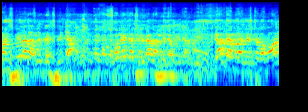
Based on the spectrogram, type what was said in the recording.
मग झिरम्या लागलेल्या झिरम्या. सोन्याच्या झिरम्या लागलेल्या होत्या. त्या टायमाला कृष्ण भगवान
